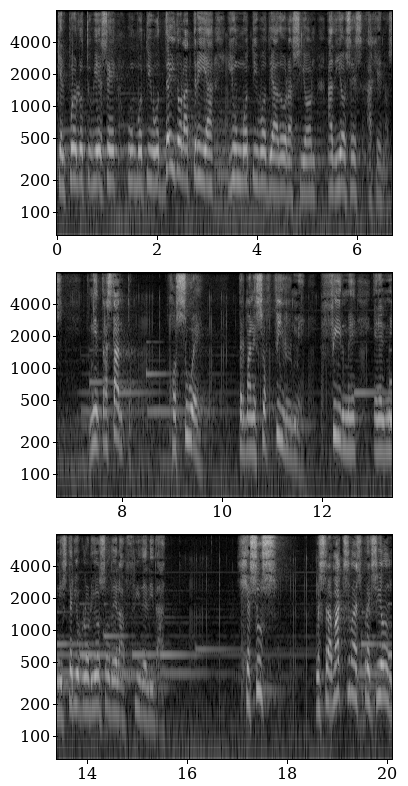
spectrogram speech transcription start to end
que el pueblo tuviese un motivo de idolatría y un motivo de adoración a dioses ajenos. Mientras tanto, Josué permaneció firme, firme en el ministerio glorioso de la fidelidad. Jesús, nuestra máxima expresión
